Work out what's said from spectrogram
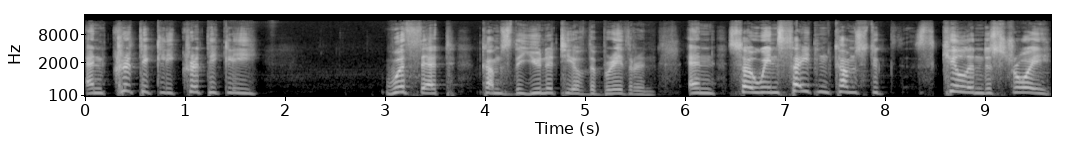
And critically, critically, with that comes the unity of the brethren. And so when Satan comes to kill and destroy,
